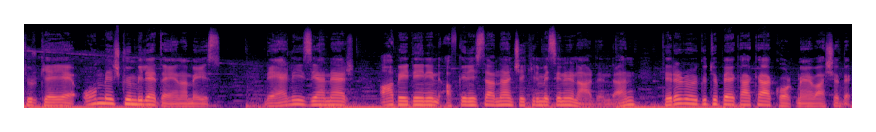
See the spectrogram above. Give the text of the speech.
Türkiye'ye 15 gün bile dayanamayız. Değerli izleyenler, ABD'nin Afganistan'dan çekilmesinin ardından terör örgütü PKK korkmaya başladı.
